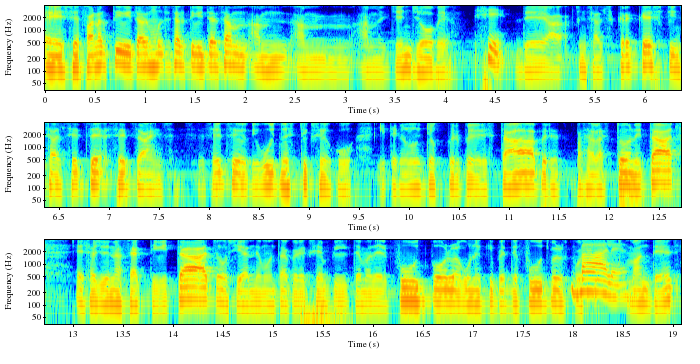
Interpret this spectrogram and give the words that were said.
Eh, se fan activitats, moltes activitats amb, amb, amb, amb gent jove, Sí. de, a, fins als, crec que és fins als 16, 16 anys, 16 o 18, no estic segur, i tenen un lloc per, per estar, per passar l'estona i tal, els ajuden a fer activitats, o si han de muntar, per exemple, el tema del futbol, o algun equipet de futbol, pues, Vale. m'entens?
